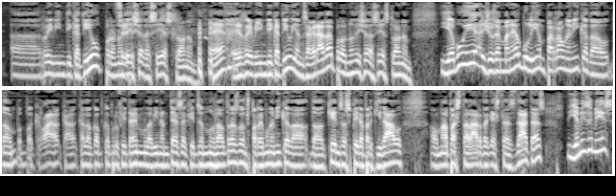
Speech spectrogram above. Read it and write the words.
eh, reivindicatiu, però no Sí. deixa de ser astrònom. Eh? és reivindicatiu i ens agrada, però no deixa de ser astrònom. I avui, a Josep Manel, volíem parlar una mica del... del clar, cada, cada cop que aprofitem la vinentesa que ets amb nosaltres, doncs parlem una mica de, de què ens espera per aquí dalt, el mapa estel·lar d'aquestes dates. I, a més a més,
